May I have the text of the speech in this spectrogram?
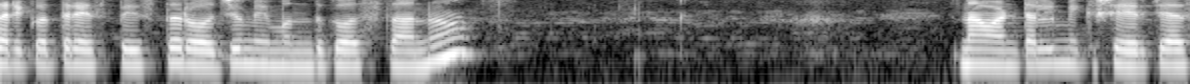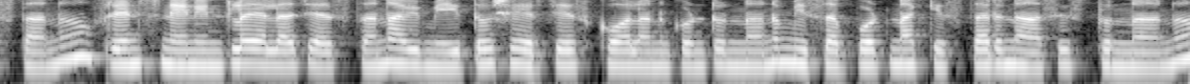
సరికొత్త రెసిపీస్తో రోజు మీ ముందుకు వస్తాను. నా వంటలు మీకు షేర్ చేస్తాను. ఫ్రెండ్స్ నేను ఇంట్లో ఎలా చేస్తానో అవి మీతో షేర్ చేసుకోవాలనుకుంటున్నాను. మీ సపోర్ట్ నాకు ఇస్తారని ఆశిస్తున్నాను.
